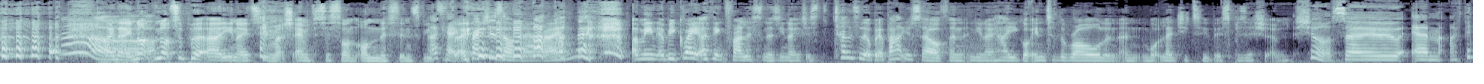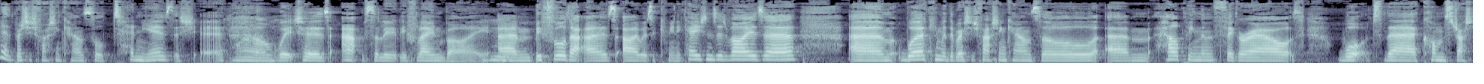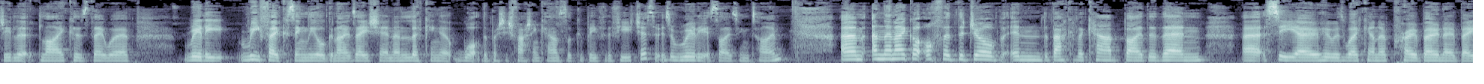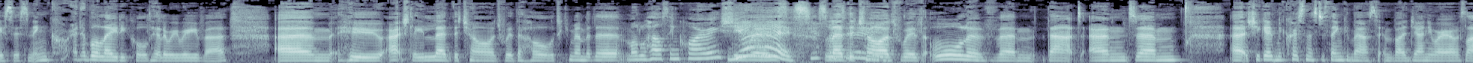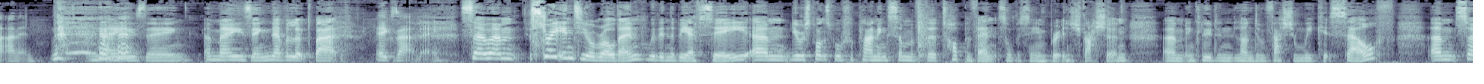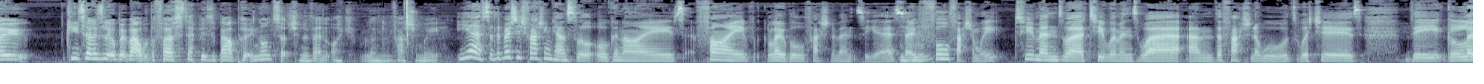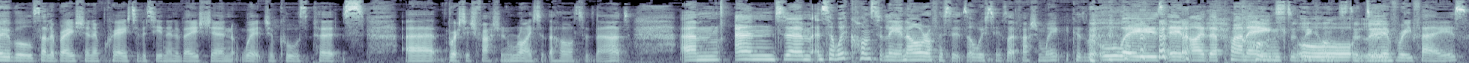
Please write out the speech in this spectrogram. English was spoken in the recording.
I know, not not to put uh, you know too much emphasis on on this interview. Okay, today. pressure's on there, right? I mean, it'd be great, I think, for our listeners. You know, just tell us a little bit about yourself and, and you know how you got into the role and, and what led you to this position. sure. So um, I've been at the British Fashion Council 10 years this year. Wow. Which has absolutely flown by. Um, before that, as I was a communications advisor, um, working with the British Fashion Council, um, helping them figure out what their com strategy looked like as they were really refocusing the organisation and looking at what the British Fashion Council could be for the future. So it was a really exciting time. Um, and then I got offered the job in the back of a cab by the then uh, CEO who was working on a pro bono basis, an incredible lady called Hilary Riva, um, who actually led the charge with the whole. Do you remember the model health inquiry? She Yes, was, yes, led the charge with all of um, that. And um, uh, she gave me Christmas to think about it. And by January, I was like, I'm in. Amazing, amazing. Never looked back. exactly. So, um, straight into your role then within the BFC, um, you're responsible for planning some of the top events, obviously in British fashion, um, including London Fashion Week itself. Um, so, can you tell us a little bit about what the first step is about putting on such an event like London Fashion Week? Yeah, so the British Fashion Council organise five global fashion events a year. So full fashion week, two menswear, two women's wear, and the Fashion Awards, which is the global celebration of creativity and innovation, which of course puts uh, British fashion right at the heart of that. Um, and um, and so we're constantly in our office. It always seems like Fashion Week because we're always in either planning Constantly, or constantly. delivery phase.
